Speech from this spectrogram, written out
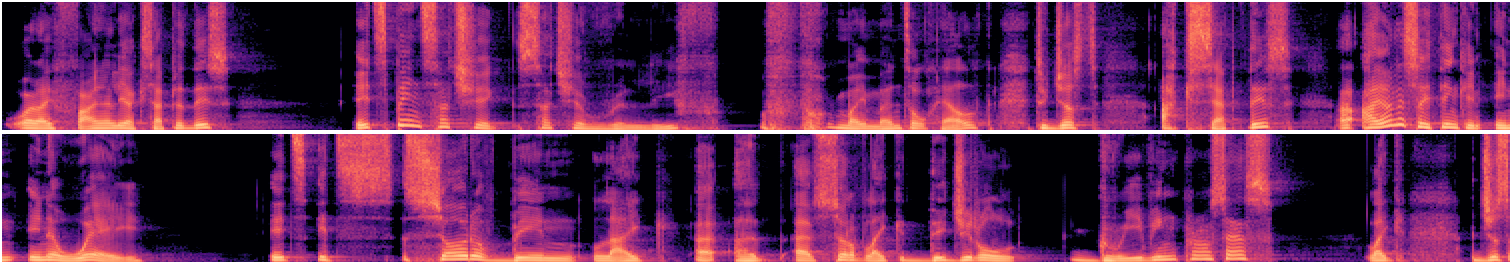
where I finally accepted this. It's been such a such a relief for my mental health to just accept this. I- honestly think in, in in a way, it's it's sort of been like a, a, a sort of like digital grieving process, like just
